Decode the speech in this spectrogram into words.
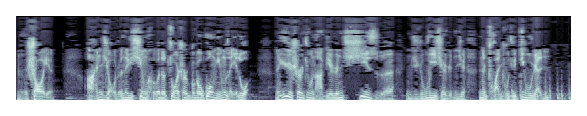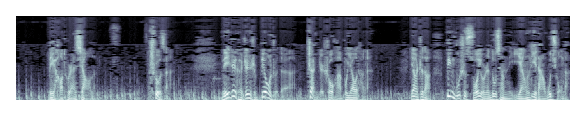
嗯，少爷，俺觉着那姓何的做事不够光明磊落，那遇事就拿别人妻子你就威胁人家，那传出去丢人。”李浩突然笑了：“柱子，你这可真是标准的站着说话不腰疼啊！要知道，并不是所有人都像你一样力大无穷的，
